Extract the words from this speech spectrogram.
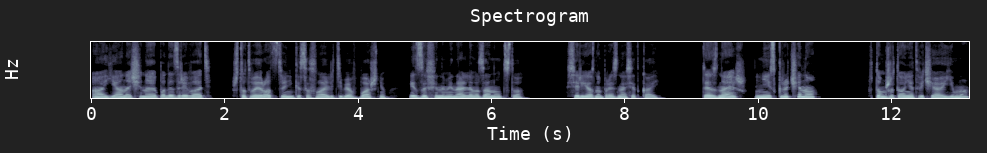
А я начинаю подозревать, что твои родственники сослали тебя в башню из-за феноменального занудства. Серьезно произносит Кай. Ты знаешь, не исключено. В том же тоне отвечаю ему,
